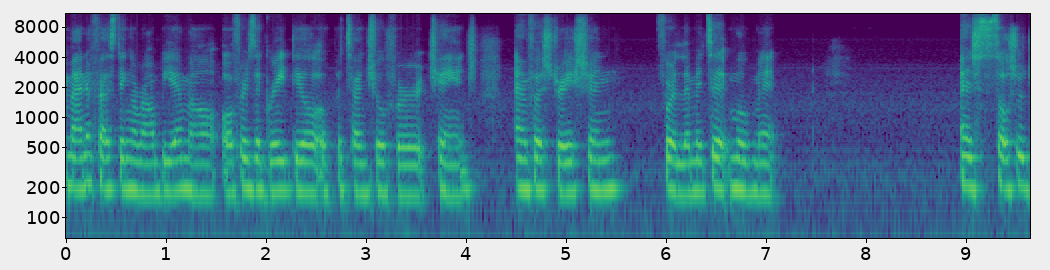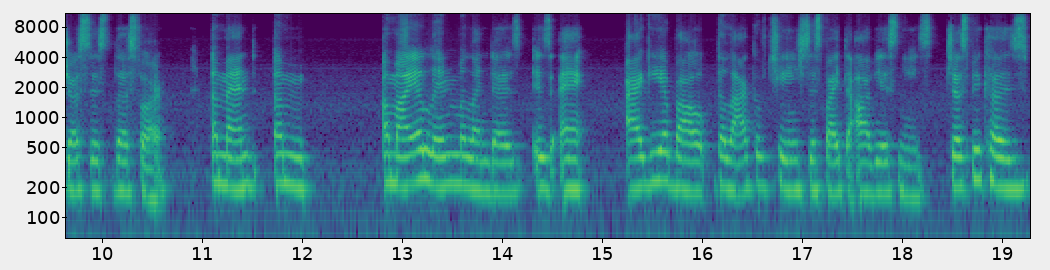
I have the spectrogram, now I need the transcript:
manifesting around BML offers a great deal of potential for change and frustration for limited movement and social justice thus far. Um, Amaya Lynn Melendez is aggy about the lack of change despite the obvious needs. Just because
